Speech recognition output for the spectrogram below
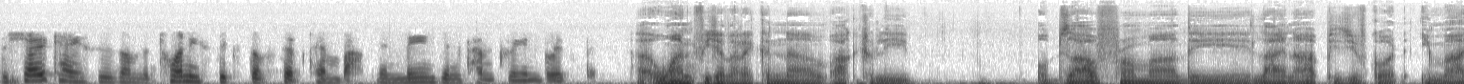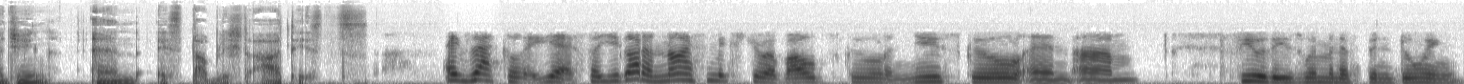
The showcase is on the 26th of September in Meanjin Country in Brisbane. Uh, one feature that I can uh, actually observe from uh, the lineup is you've got emerging and established artists. Exactly, yes. So you got a nice mixture of old school and new school, and um, a few of these women have been doing,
